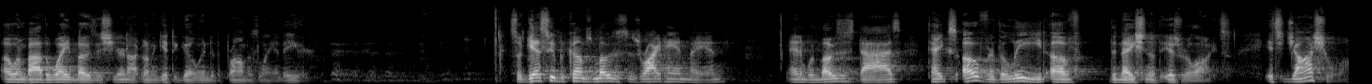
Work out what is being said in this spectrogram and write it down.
Oh, and by the way, Moses, you're not going to get to go into the promised land either. So, guess who becomes Moses' right hand man? And when Moses dies, takes over the lead of the nation of the Israelites. It's Joshua.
